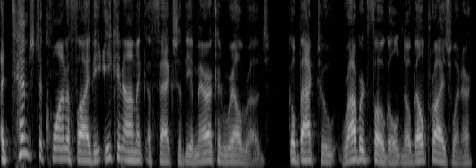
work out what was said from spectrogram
Attempts to quantify the economic effects of the American railroads go back to Robert Fogel, Nobel Prize winner,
